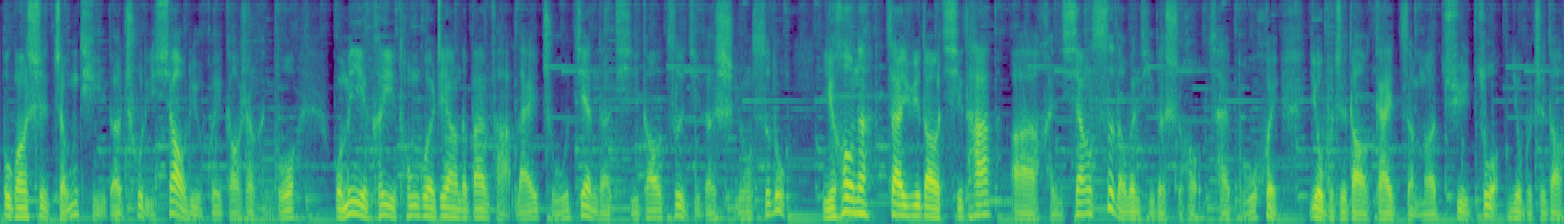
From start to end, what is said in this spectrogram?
不光是整体的处理效率会高上很多，我们也可以通过这样的办法来逐渐的提高自己的使用思路。以后呢，在遇到其他啊很相似的问题的时候，才不会又不知道该怎么去做，又不知道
